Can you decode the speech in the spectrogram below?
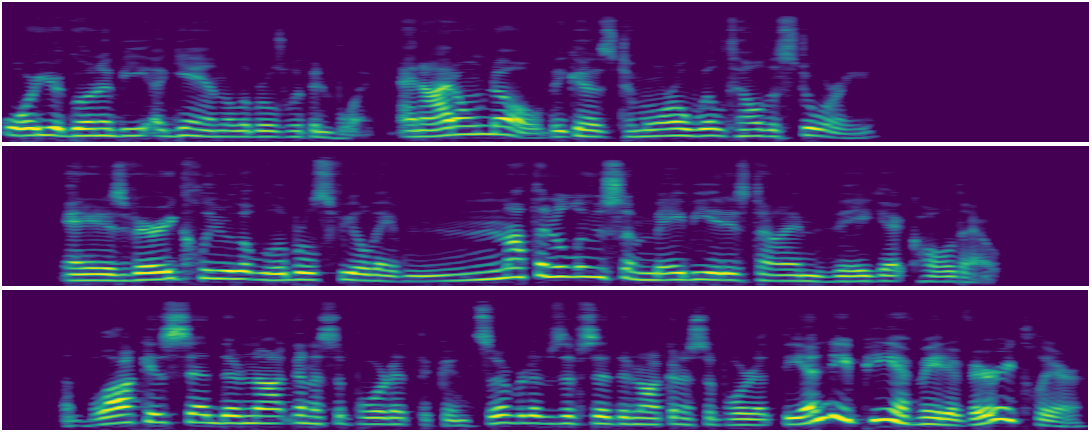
or you're going to be again the liberals' whipping boy. And I don't know because tomorrow will tell the story. And it is very clear that liberals feel they have nothing to lose, so maybe it is time they get called out. The Bloc has said they're not going to support it. The Conservatives have said they're not going to support it. The NDP have made it very clear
